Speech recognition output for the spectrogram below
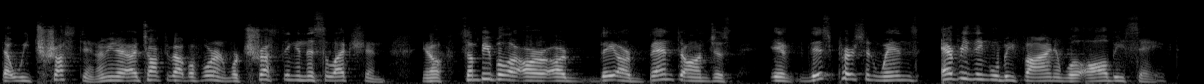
that we trust in. I mean, I talked about before, and we're trusting in this election. You know, some people are, are, are they are bent on just if this person wins, everything will be fine and we'll all be saved.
